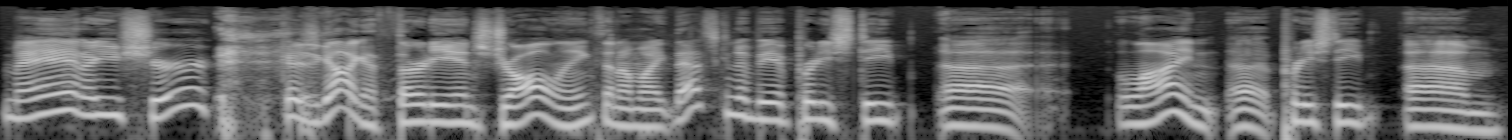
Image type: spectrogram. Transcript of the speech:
man, are you sure? Because he's got like a 30 inch draw length, and I'm like, that's going to be a pretty steep uh, line, uh, pretty steep um,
